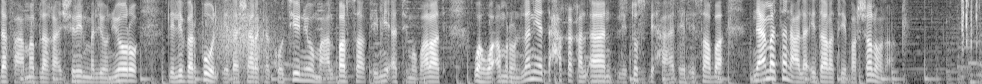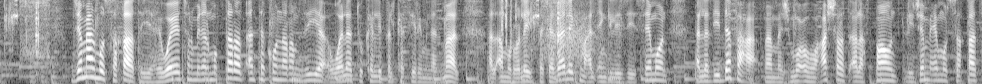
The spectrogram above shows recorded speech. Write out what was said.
دفع مبلغ 20 مليون يورو لليفربول إذا شارك كوتينيو مع البرصا في 100 مباراة وهو أمر لن يتحقق الآن لتصبح هذه الإصابة نعمة على إدارة برشلونة. جمع الملصقات هي هواية من المفترض أن تكون رمزية ولا تكلف الكثير من المال. الأمر ليس كذلك مع الإنجليزي سيمون الذي دفع ما مجموعه عشرة ألاف pound لجمع ملصقات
